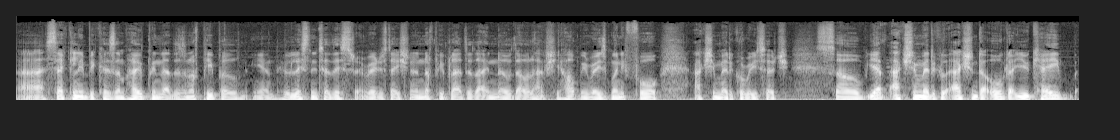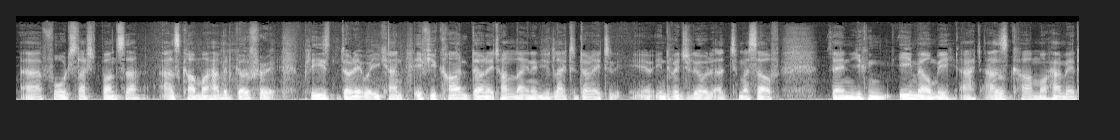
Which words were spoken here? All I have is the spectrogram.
Uh, secondly, because I'm hoping that there's enough people you know, who are listening to this radio station, enough people out there that I know that will actually help me raise money for Action Medical Research. So, yep, Action Medical, action.org.uk uh, forward slash sponsor. Azkar Mohammed, go for it. Please donate what you can. If you can't donate online and you'd like to donate you know, individually or uh, to myself, then you can email me at azkarmohammed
